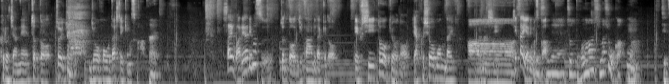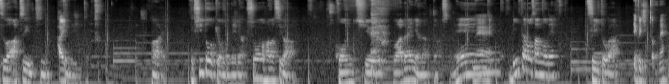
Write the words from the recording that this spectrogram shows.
クロちゃんね、ちょっとちょいちょい 情報を出していきますか。はい。最後、あれやります？ちょっと時間あれだけど、FC 東京の略称問題。あ次回やりますか？ね。ちょっとこの話しましょうか。うんまあ、鉄は熱いうちに。はいはい。FC 東京のね、略称の話が、今週話題にはなってましたね。ねりんたろーさんのね、ツイートが、エグジットのね。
